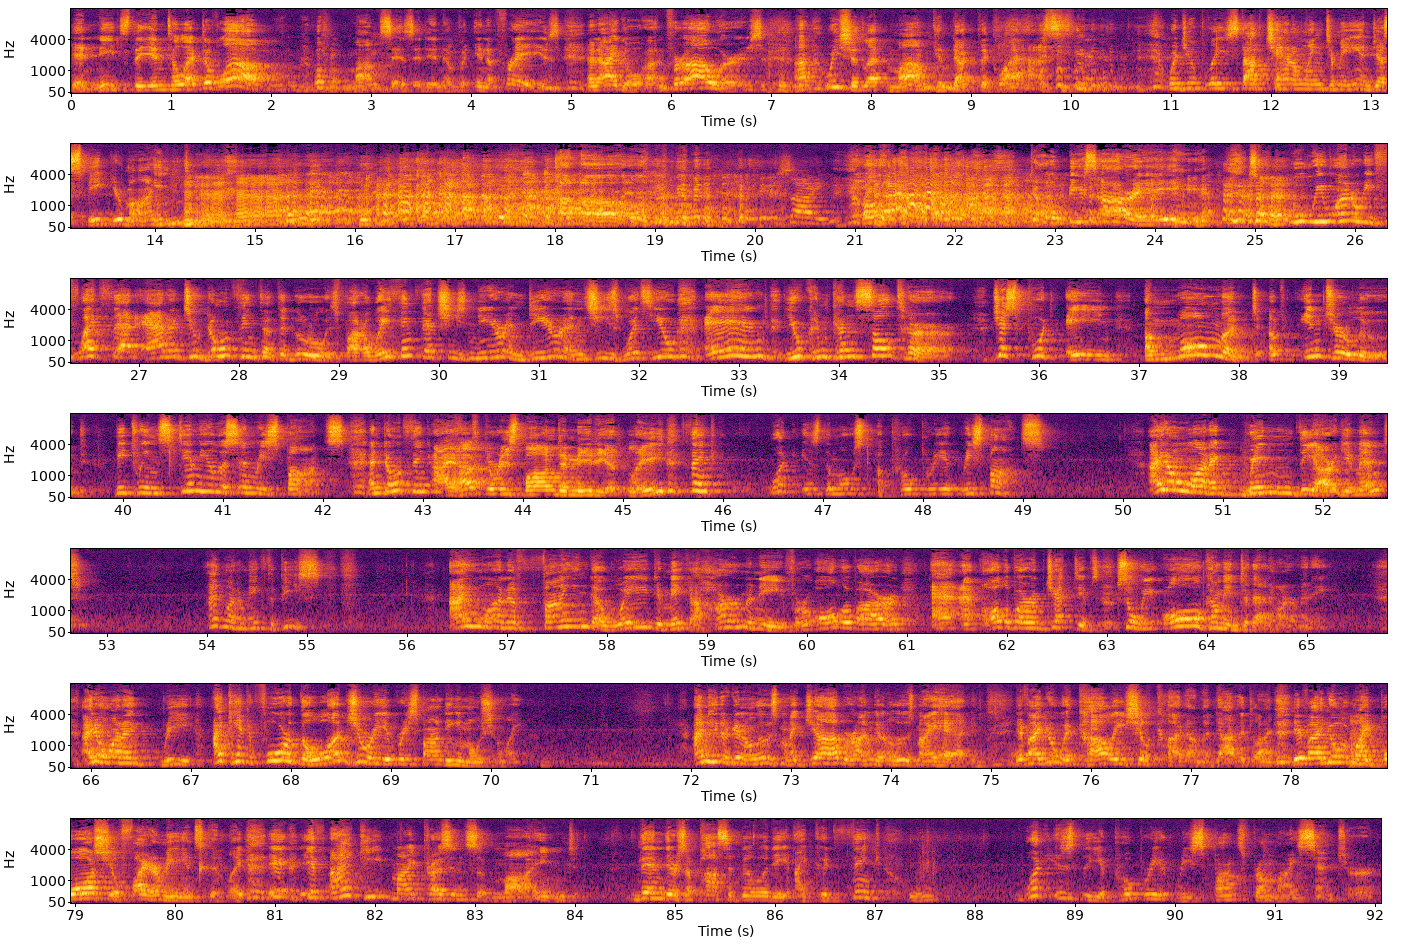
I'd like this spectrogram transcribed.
It needs the intellect of love. Mom says it in a, in a phrase, and I go on for hours. Uh, we should let Mom conduct the class. Would you please stop channeling to me and just speak your mind? Sorry. Oh, don't be sorry. So we want to reflect that attitude. Don't think that the guru is far away. Think that she's near and dear and she's with you and you can consult her. Just put a, a moment of interlude between stimulus and response. And don't think, I have to respond immediately. Think, what is the most appropriate response? I don't want to win the argument. I want to make the peace. I want to find a way to make a harmony for all of our all of our objectives so we all come into that harmony. I don't want to re I can't afford the luxury of responding emotionally. I'm either going to lose my job or I'm going to lose my head. If I do it with Kali, she'll cut on the dotted line. If I do it with my boss, she'll fire me instantly. If I keep my presence of mind, then there's a possibility I could think, what is the appropriate response from my center?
